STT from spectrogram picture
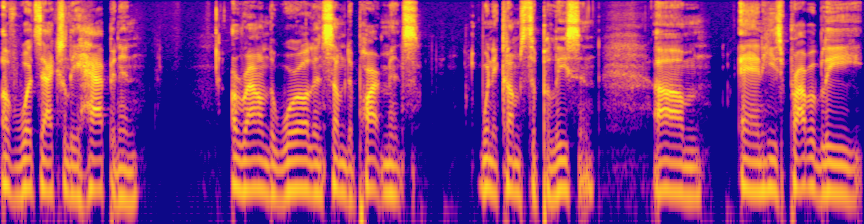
of what's actually happening around the world in some departments when it comes to policing. Um, and he's probably,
